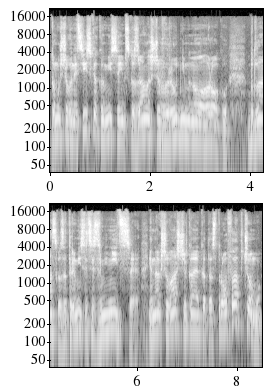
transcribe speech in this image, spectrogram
Тому що Венеційська комісія їм сказала ще в грудні минулого року: будь ласка, за три місяці змініть це. Інакше вас чекає катастрофа. В чому?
